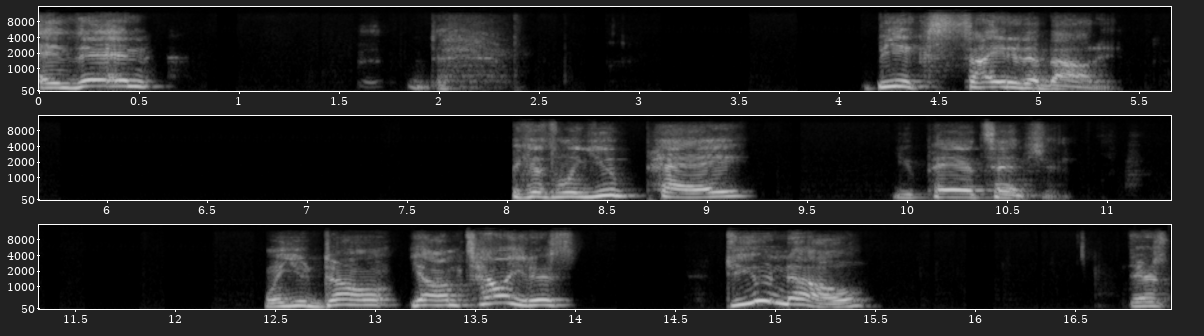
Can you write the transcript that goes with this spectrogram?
And then be excited about it. Because when you pay, you pay attention. When you don't, yo, I'm telling you, there's, do you know there's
